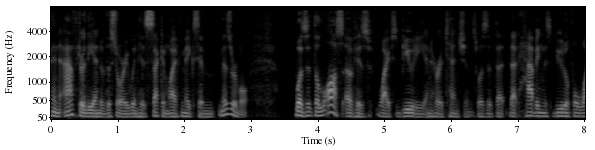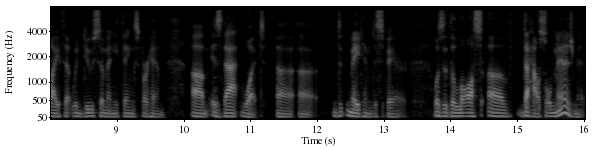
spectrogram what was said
and after the end of the story when his second wife makes him miserable. Was it the loss of his wife's beauty and her attentions? Was it that, that having this beautiful wife that would do so many things for him? Um, is that what uh, uh, made him despair? Was it the loss of the household management,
